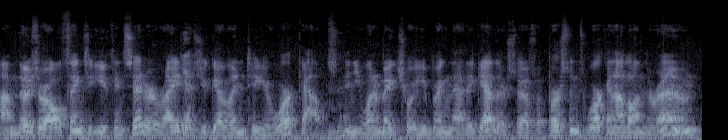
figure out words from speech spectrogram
Um, those are all things that you consider, right, Yeah. as you go into your workouts, and you want to make sure you bring that together. So if a person's working out on their own,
